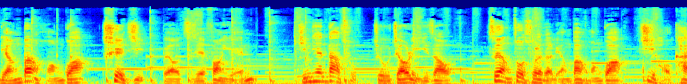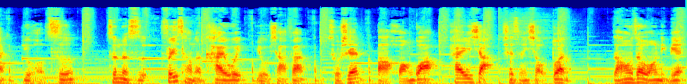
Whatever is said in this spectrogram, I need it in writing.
凉拌黄瓜切记不要直接放盐。今天大厨就教你一招，这样做出来的凉拌黄瓜既好看又好吃，真的是非常的开胃又下饭。首先把黄瓜拍一下，切成小段，然后再往里面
